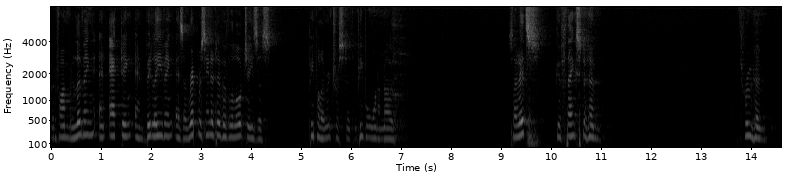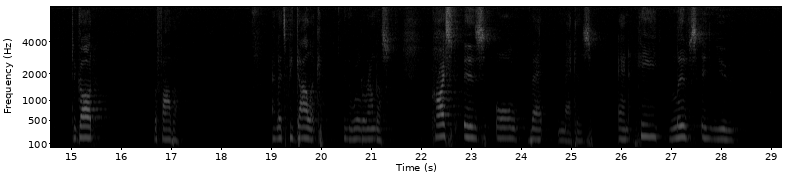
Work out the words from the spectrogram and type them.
But if I'm living and acting and believing as a representative of the Lord Jesus, people are interested and people want to know. So let's give thanks to Him, through Him, to God the Father. And let's be garlic in the world around us. Christ is all that matters, and He lives in you.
